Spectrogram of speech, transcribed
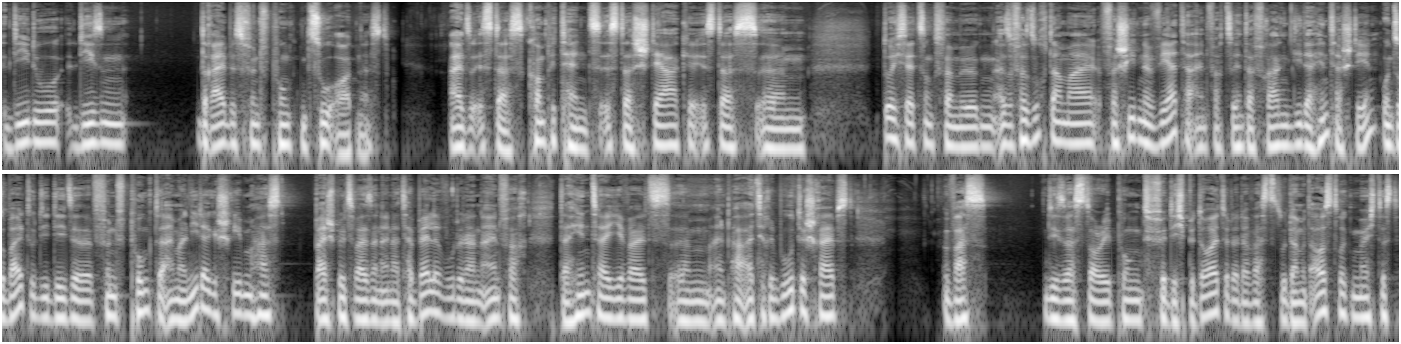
die du diesen drei bis fünf Punkten zuordnest. Also ist das Kompetenz, ist das Stärke, ist das ähm, Durchsetzungsvermögen. Also versuch da mal verschiedene Werte einfach zu hinterfragen, die dahinter stehen. Und sobald du dir diese fünf Punkte einmal niedergeschrieben hast, beispielsweise in einer Tabelle, wo du dann einfach dahinter jeweils ähm, ein paar Attribute schreibst, was dieser Storypunkt für dich bedeutet oder was du damit ausdrücken möchtest,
